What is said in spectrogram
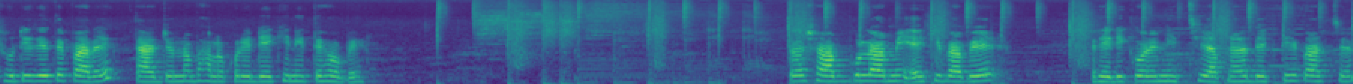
ছুটে যেতে পারে, তার জন্য ভালো করে ডেকে নিতে হবে। তো সবগুলো আমি একইভাবে রেডি করে নিচ্ছি, আপনারা দেখতেই পাচ্ছেন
